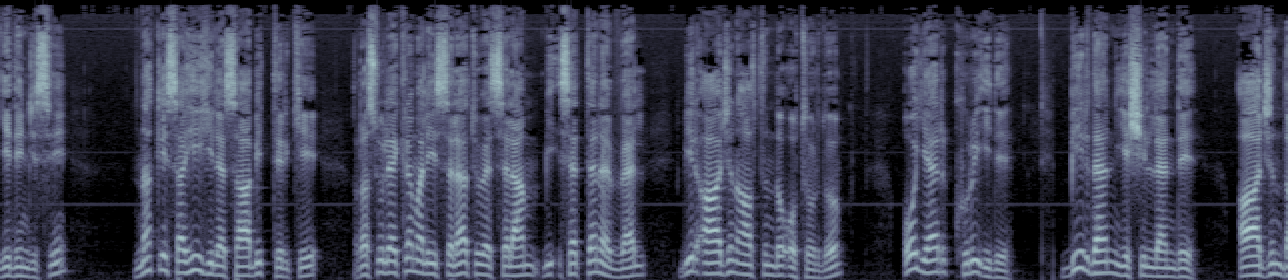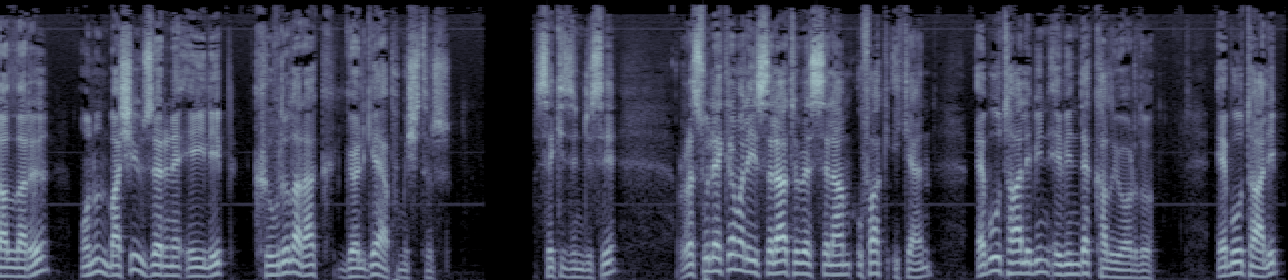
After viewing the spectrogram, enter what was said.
Yedincisi, nakli sahih ile sabittir ki, resul Ekrem aleyhissalatu vesselam bi'setten evvel bir ağacın altında oturdu. O yer kuru idi. Birden yeşillendi. Ağacın dalları onun başı üzerine eğilip kıvrılarak gölge yapmıştır. Sekizincisi, resul Ekrem aleyhissalatu vesselam ufak iken Ebu Talib'in evinde kalıyordu. Ebu Talip,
